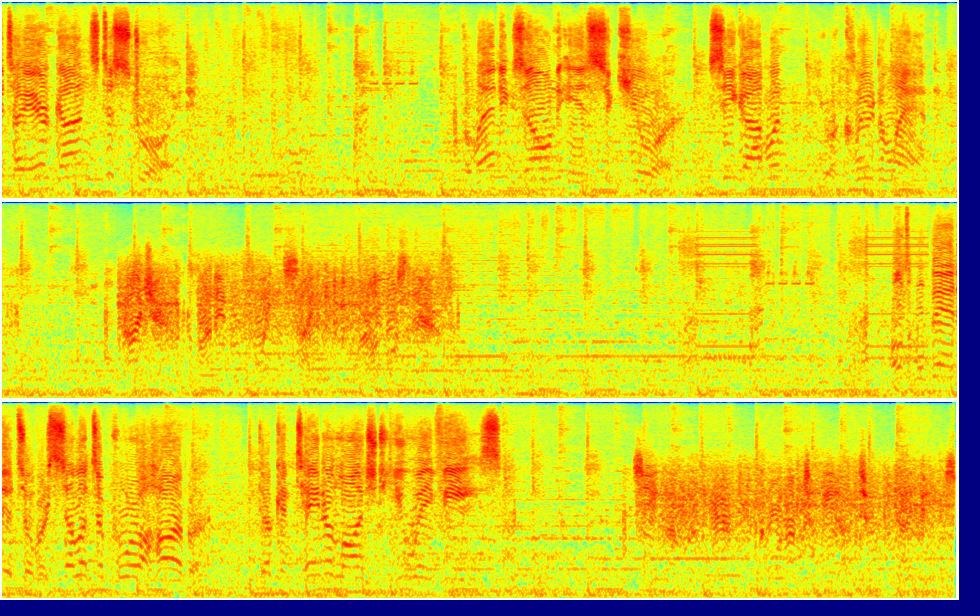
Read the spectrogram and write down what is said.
Anti-air guns destroyed. The landing zone is secure. Sea Goblin, you are clear to land. Roger. Unable point in sight. We're almost there. Multiple bandits over Selatapura Harbor. They're container-launched UAVs. Sea Goblin, captain going up to meet our two VIPs.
